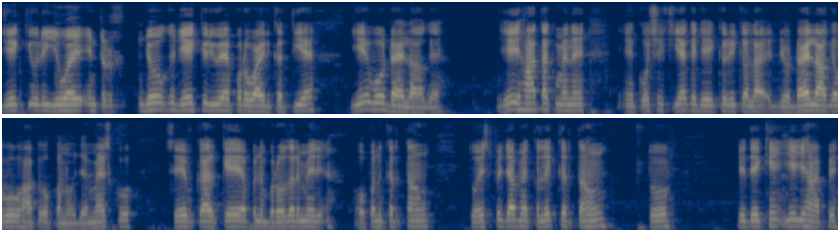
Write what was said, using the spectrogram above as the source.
जे क्यूरी यू आई इंटर जो कि जे क्यूरी यू प्रोवाइड करती है, ये वो डायलॉग है। ये यहाँ तक मैंने कोशिश किया कि जे क्यूरी का जो डायलॉग है वो वहाँ पे ओपन हो जाए। मैं इसको सेव करके अपने ब्राउज़र में ओपन करता हूँ। तो इस पर जब मैं क्लिक करता हूँ तो ये देखें, ये यहाँ पे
